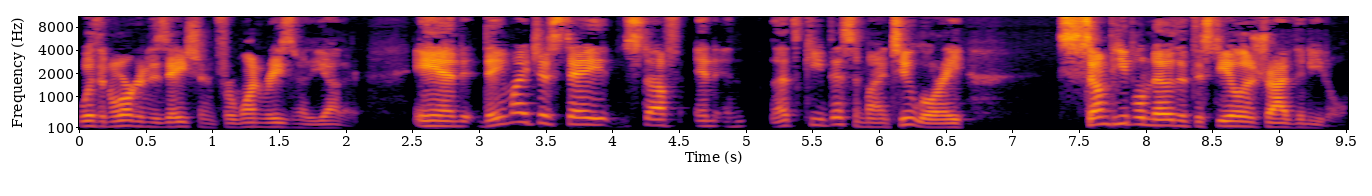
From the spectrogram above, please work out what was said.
with an organization for one reason or the other. And they might just say stuff, and, and let's keep this in mind too, Lori. Some people know that the Steelers drive the needle.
